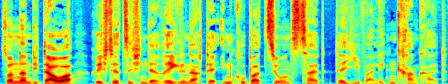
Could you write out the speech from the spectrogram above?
sondern die Dauer richtet sich in der Regel nach der Inkubationszeit der jeweiligen Krankheit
